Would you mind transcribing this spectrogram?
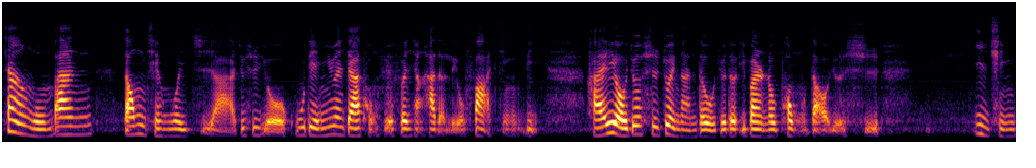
像我们班到目前为止啊，就是有古典音乐家同学分享他的留发经历，还有就是最难得，我觉得一般人都碰不到，就是。疫情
